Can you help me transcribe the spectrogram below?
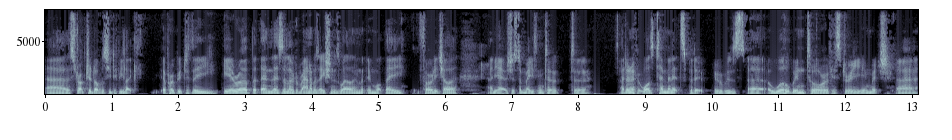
Uh, structured obviously to be like appropriate to the era, but then there's a load of randomization as well in, in what they throw at each other. And yeah, it was just amazing to, to I don't know if it was 10 minutes, but it, it was uh, a whirlwind tour of history in which uh,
